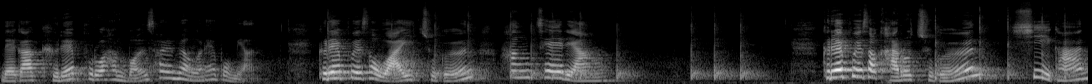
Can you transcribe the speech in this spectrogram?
내가 그래프로 한번 설명을 해보면 그래프에서 Y축은 항체량 그래프에서 가로축은 시간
